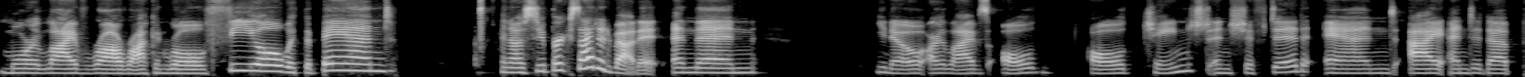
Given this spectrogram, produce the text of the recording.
more live, raw rock and roll feel with the band. And I was super excited about it. And then, you know, our lives all all changed and shifted and I ended up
